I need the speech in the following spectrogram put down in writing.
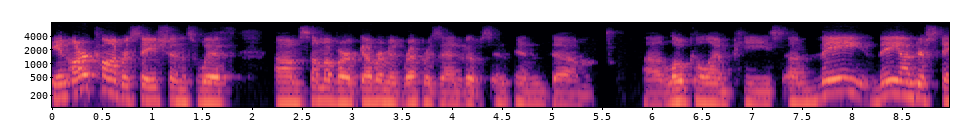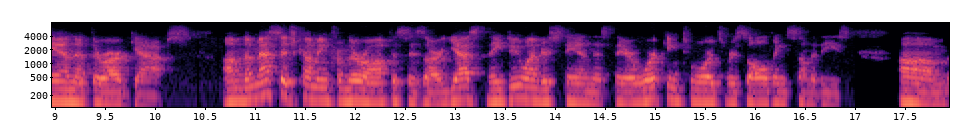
In our conversations with um, some of our government representatives and, and um, uh, local MPs, um, they they understand that there are gaps. Um, the message coming from their offices are yes, they do understand this. They are working towards resolving some of these. Um,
